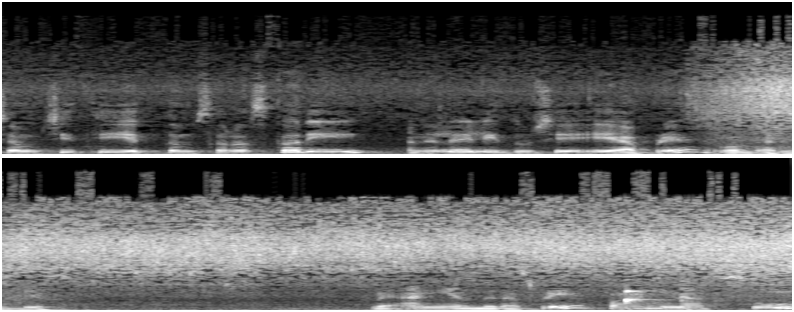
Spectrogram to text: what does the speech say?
ચમચીથી એકદમ સરસ કરી અને લઈ લીધું છે, એ આપણે વઘારી દઈશું હવે આની અંદર આપણે પાણી નાખશું.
